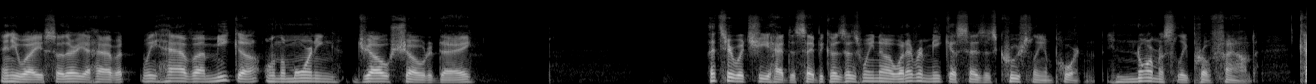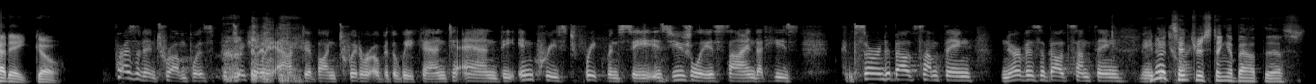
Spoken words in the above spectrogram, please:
Anyway, so there you have it. We have uh, Mika on the Morning Joe show today. Let's hear what she had to say because, as we know, whatever Mika says is crucially important, enormously profound. Cut eight, go. President Trump was particularly active on Twitter over the weekend, and the increased frequency is usually a sign that he's concerned about something, nervous about something. you know what's trying- interesting about this?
